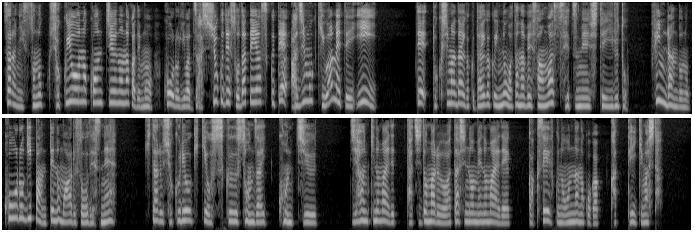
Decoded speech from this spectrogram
さらにその食用の昆虫の中でもコオロギは雑食で育てやすくて味も極めていいって徳島大学大学院の渡辺さんは説明していると。フィンランドのコオロギパンってのもあるそうですね。来たる食糧危機を救う存在、昆虫。自販機の前で立ち止まる私の目の前で学生服の女の子が買っていきました。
